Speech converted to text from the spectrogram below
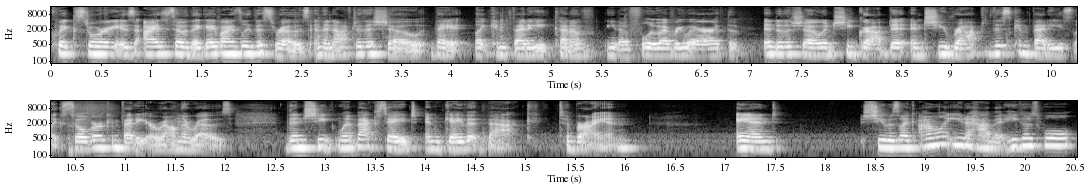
quick story is I so they gave Eisele this rose and then after the show they like confetti kind of you know flew everywhere at the end of the show and she grabbed it and she wrapped this confetti like silver confetti around the rose. Then she went backstage and gave it back to Brian. And she was like, "I want you to have it." He goes, "Well,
